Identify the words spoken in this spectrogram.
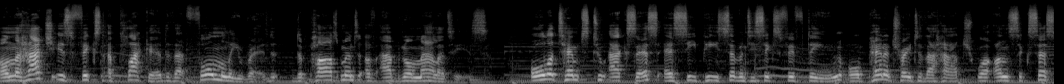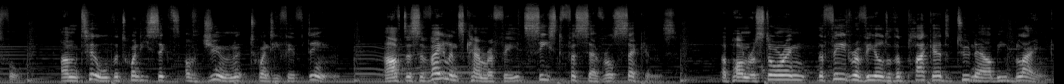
On the hatch is fixed a placard that formerly read Department of Abnormalities. All attempts to access SCP 7615 or penetrate the hatch were unsuccessful until the 26th of June 2015, after surveillance camera feeds ceased for several seconds. Upon restoring, the feed revealed the placard to now be blank.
